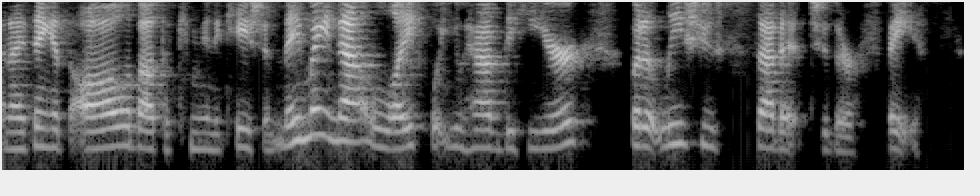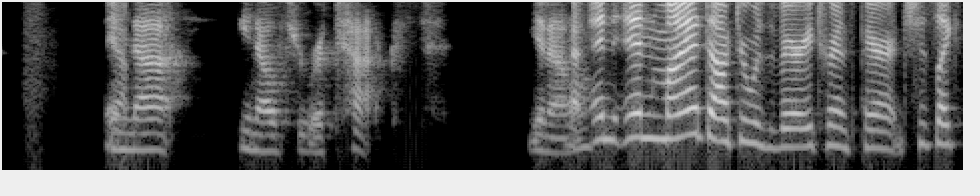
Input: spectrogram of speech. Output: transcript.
And I think it's all about the communication. They might not like what you have to hear, but at least you said it to their face and not, you know, through a text, you know? Yeah, And and my doctor was very transparent. She's like,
